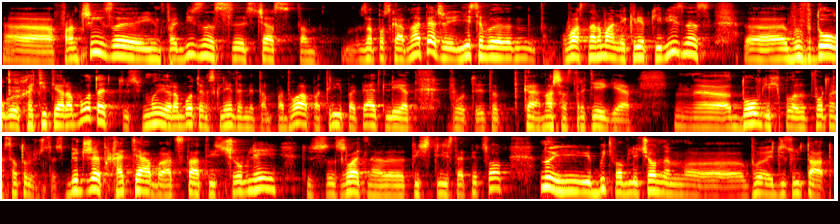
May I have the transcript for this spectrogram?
Э, франшизы, инфобизнес сейчас там запускаем. Но опять же, если вы, у вас нормальный крепкий бизнес, э, вы в долгую хотите работать, то есть мы работаем с клиентами там по 2, по 3, по 5 лет. Вот это такая наша стратегия э, долгих и плодотворных сотрудничеств. То есть бюджет хотя бы от 100 тысяч рублей, то есть желательно 1300-500, ну и быть вовлеченным э, в результат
